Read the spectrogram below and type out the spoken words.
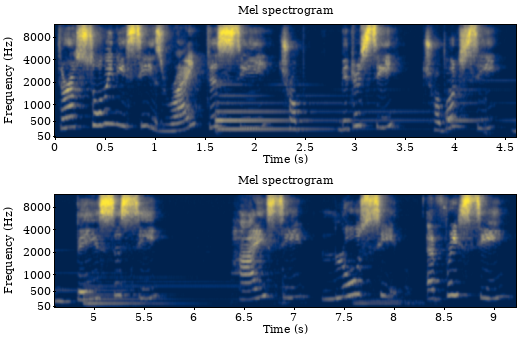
There are so many C's, right? This C, middle C, treble C, bass C, high C, low C. Every C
